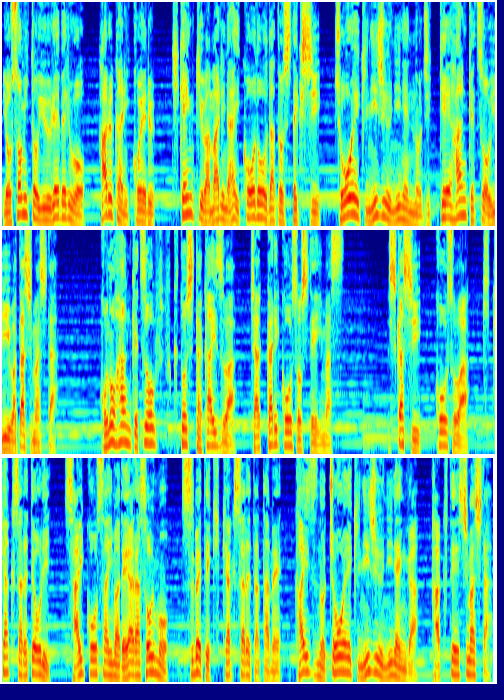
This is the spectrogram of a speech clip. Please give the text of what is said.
よそ見というレベルをはるかに超える危険極まりない行動だと指摘し、懲役22年の実刑判決を言い渡しました。この判決を不服とした海図は、ちゃっかり控訴しています。しかし、控訴は棄却されており、最高裁まで争うも、すべて棄却されたため、海図の懲役22年が確定しました。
